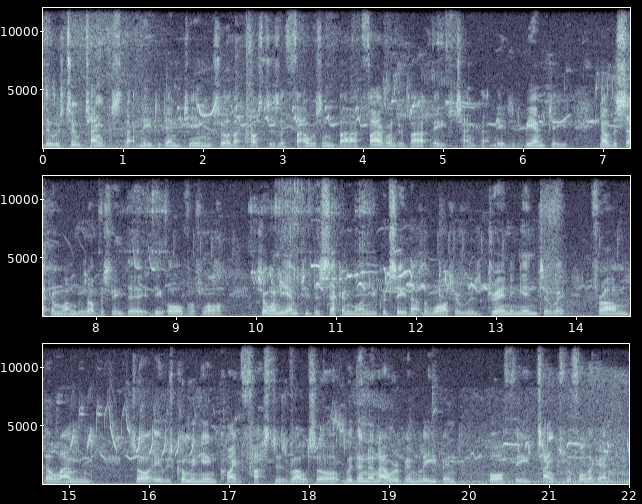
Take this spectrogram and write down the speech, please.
there was two tanks that needed emptying so that cost us a thousand baht 500 baht each tank that needed to be emptied. Now the second one was obviously the the overflow. So when he emptied the second one you could see that the water was draining into it from the land. So it was coming in quite fast as well. So within an hour of him leaving both the tanks were full again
